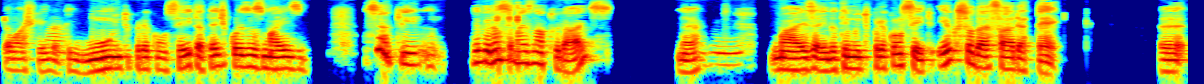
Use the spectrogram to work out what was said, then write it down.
Então, acho que ainda ah. tem muito preconceito, até de coisas mais. Assim, que deveriam ser mais naturais, né? Uhum. Mas ainda tem muito preconceito. Eu que sou dessa área técnica, é,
